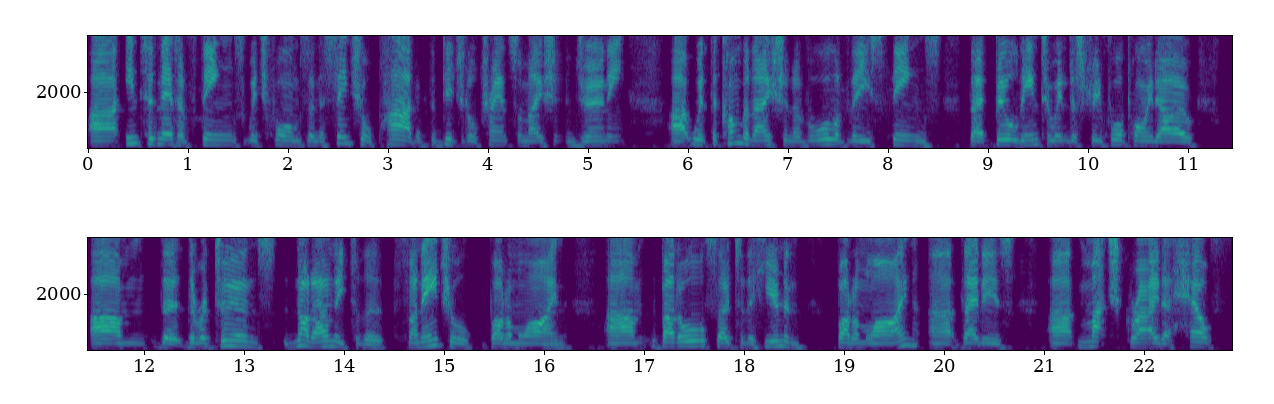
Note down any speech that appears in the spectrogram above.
Uh, Internet of Things, which forms an essential part of the digital transformation journey, with the combination of all of these things that build into Industry 4.0, um, the, the returns not only to the financial bottom line, um, but also to the human bottom line. Uh, that is uh, much greater health,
